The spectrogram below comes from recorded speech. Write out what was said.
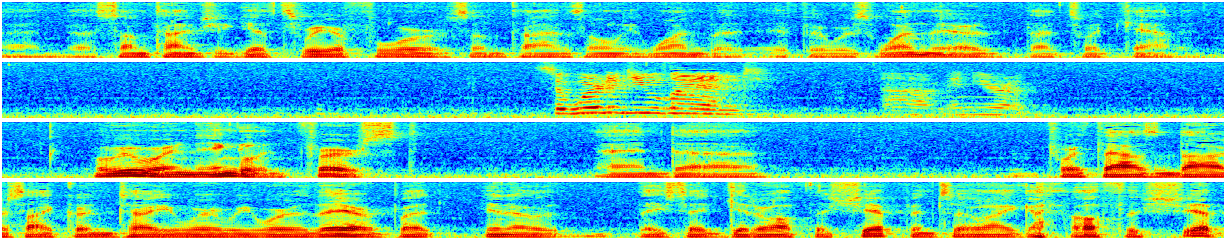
And uh, sometimes you get three or four, or sometimes only one, but if there was one there, that's what counted. So where did you land um, in Europe? Well, we were in England first, and uh, for thousand dollars, I couldn't tell you where we were there. But you know, they said get off the ship, and so I got off the ship,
